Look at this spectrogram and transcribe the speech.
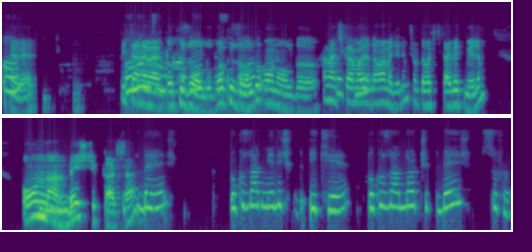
On. Evet. Bir Ondan tane bir ver tane 9 aldık. oldu. 9 oldu. On. 10 oldu. Hemen çıkarmaya devam edelim. Çok da vakit kaybetmeyelim. 10'dan Tamam. 5 çıkarsa Çıktı 5. 9'dan 7 çıktı 2. 9'dan 4 çıktı 5. 0.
